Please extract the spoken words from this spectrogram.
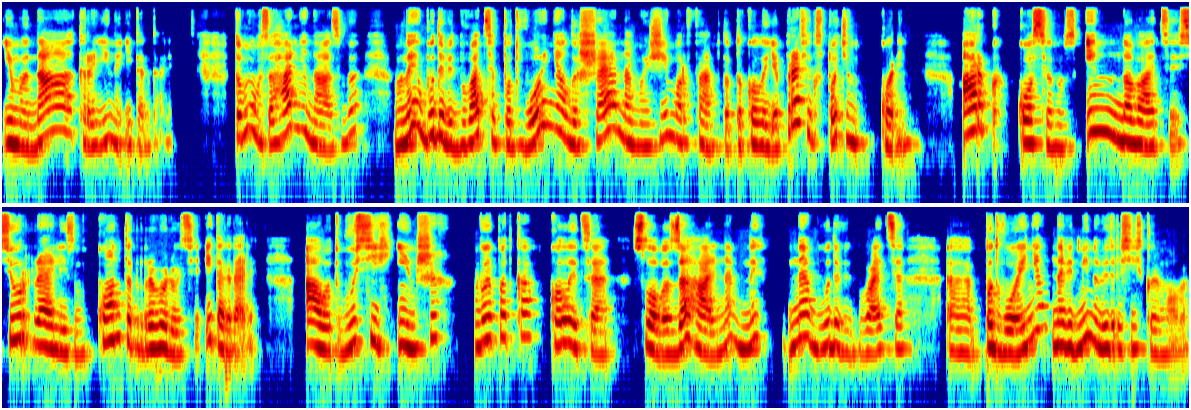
імена, країни і так далі. Тому загальні назви в них буде відбуватися подвоєння лише на межі морфем, тобто коли є префікс, потім корінь. Арк, косинус, інновація, сюрреалізм, контрреволюція і так далі. А от в усіх інших випадках, коли це слово загальне, в них не буде відбуватися е, подвоєння, на відміну від російської мови.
